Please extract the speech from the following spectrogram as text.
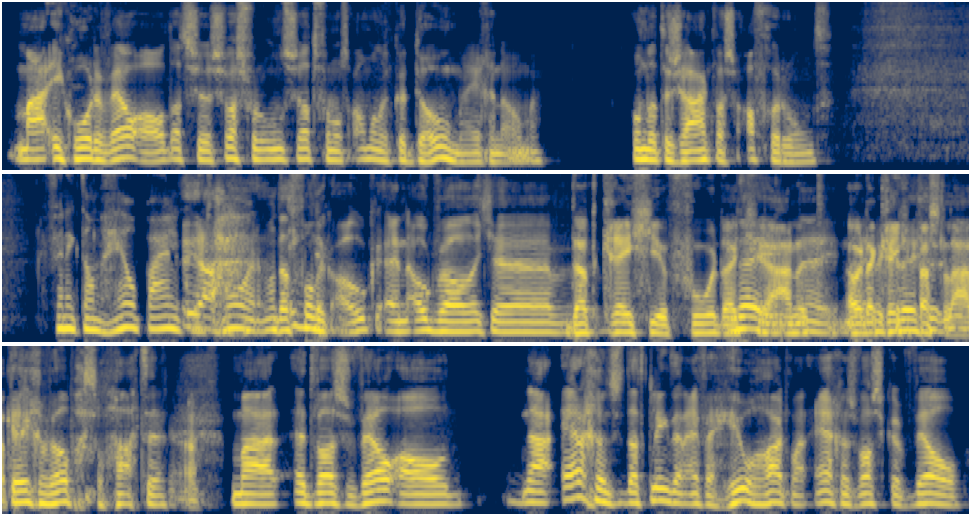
Maar ik hoorde wel al dat ze, was voor ons, ze had van ons allemaal een cadeau meegenomen. Omdat de zaak was afgerond. Vind ik dan heel pijnlijk om ja, te horen. Want dat ik vond ik ook. En ook wel dat je... Dat kreeg je voordat nee, je aan het... nee, oh, nee, dat kreeg je pas later. kregen wel pas later. Ja. Maar het was wel al... Nou, ergens, dat klinkt dan even heel hard, maar ergens was ik er wel...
